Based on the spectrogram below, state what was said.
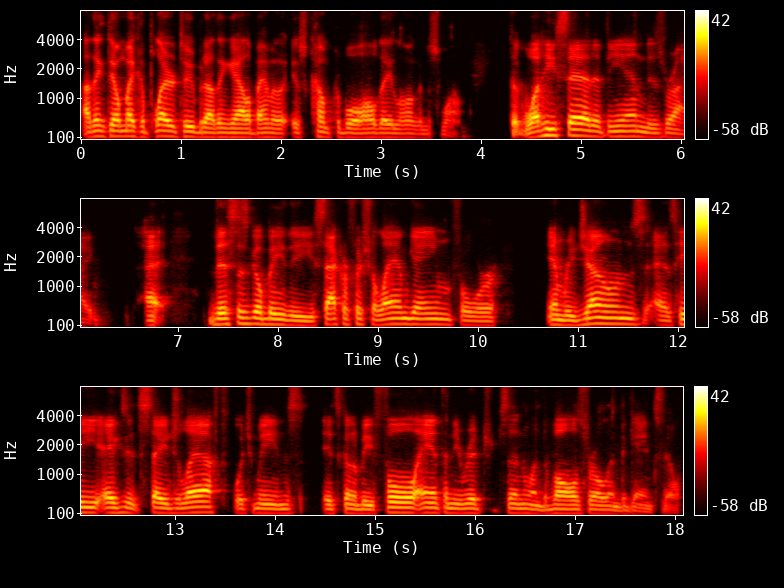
I think they'll make a play or two, but I think Alabama is comfortable all day long in the swamp. What he said at the end is right. I, this is going to be the sacrificial lamb game for Emory Jones as he exits stage left, which means it's going to be full Anthony Richardson when the Vols roll into Gainesville.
